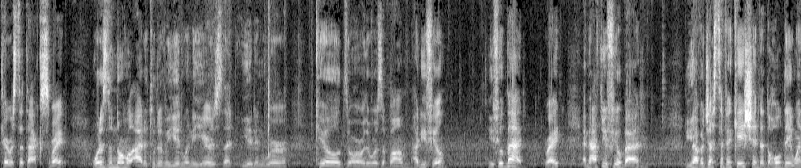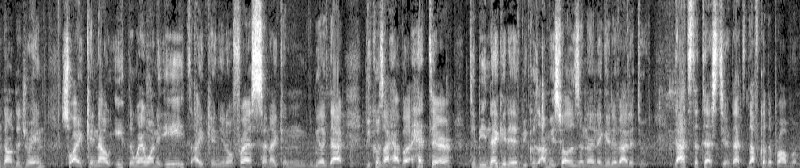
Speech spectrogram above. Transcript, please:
terrorist attacks, right? What is the normal attitude of a yid when he hears that yidden were killed or there was a bomb? How do you feel? You feel bad, right? And after you feel bad, you have a justification that the whole day went down the drain, so I can now eat the way I want to eat. I can, you know, fresh and I can be like that because I have a heter to be negative because Am Yisrael is in a negative attitude. That's the test here. That's dafka the problem.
